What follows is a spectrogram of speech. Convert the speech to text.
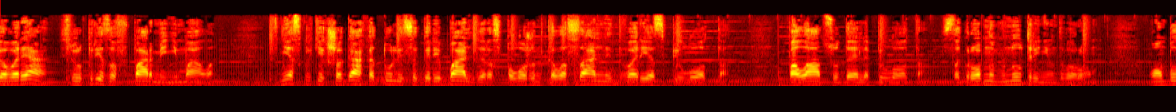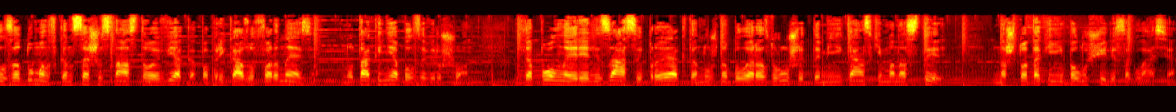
Говоря, сюрпризов в Парме немало. В нескольких шагах от улицы Гарибальди расположен колоссальный дворец пилота, Палаццо Деля Пилота, с огромным внутренним двором. Он был задуман в конце 16 века по приказу Форнези, но так и не был завершен. Для полной реализации проекта нужно было разрушить Доминиканский монастырь, на что так и не получили согласия.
